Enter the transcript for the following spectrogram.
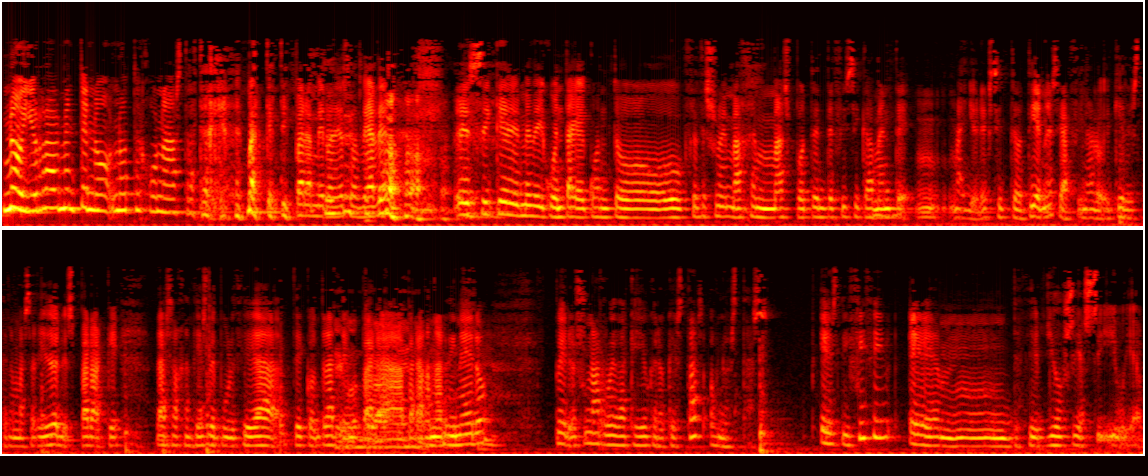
No, yo realmente no, no tengo una estrategia de marketing para mis redes sociales. Sí que me doy cuenta que cuanto ofreces una imagen más potente físicamente, mm, mayor éxito tienes y al final lo que quieres es tener más seguidores para que las agencias de publicidad te contraten, Te para, para ganar dinero. Pero es una rueda que yo creo que estás o no estás. Es difícil eh, decir yo soy así y voy a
